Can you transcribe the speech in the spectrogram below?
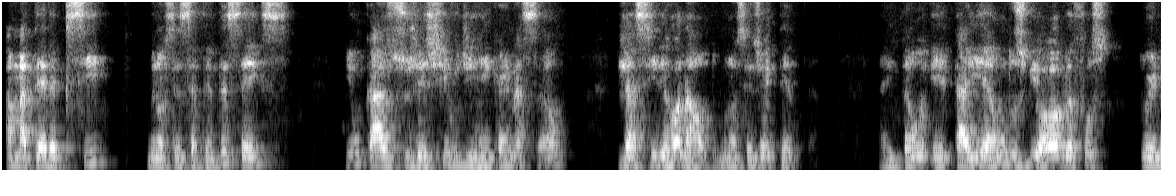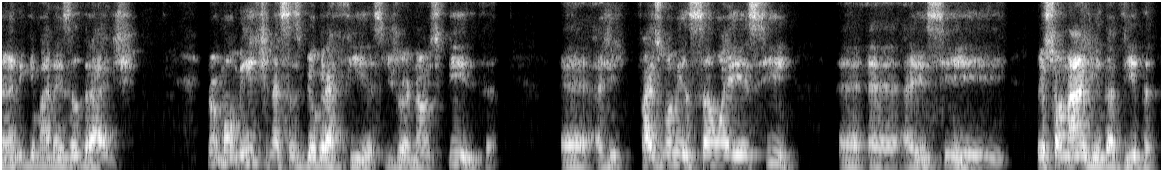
A matéria Psi, 1976. E um caso sugestivo de reencarnação, Jacir e Ronaldo, 1980. Então, está aí, é um dos biógrafos do Hernani Guimarães Andrade. Normalmente, nessas biografias de jornal espírita, é, a gente faz uma menção a esse, é, é, a esse personagem da vida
